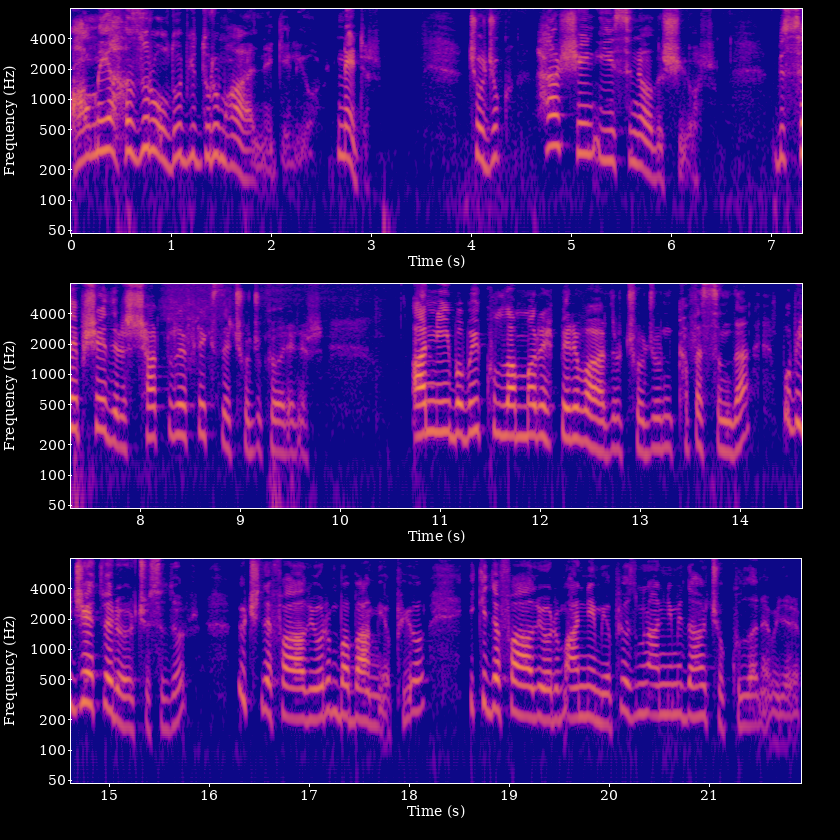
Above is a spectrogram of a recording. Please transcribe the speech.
almaya hazır olduğu bir durum haline geliyor. Nedir? Çocuk her şeyin iyisine alışıyor. Biz hep şey deriz, şartlı refleksle çocuk öğrenir. Anneyi babayı kullanma rehberi vardır çocuğun kafasında. Bu bir cetvel ölçüsüdür. Üç defa alıyorum babam yapıyor. İki defa alıyorum annem yapıyor. O zaman annemi daha çok kullanabilirim.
